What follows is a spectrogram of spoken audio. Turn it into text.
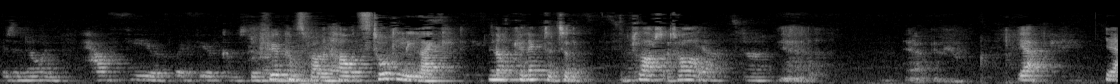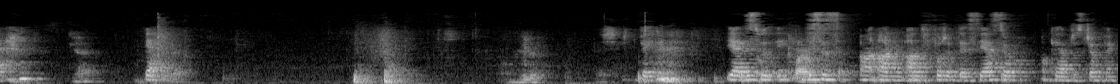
there's a knowing how fear, where fear comes from. Where fear comes from and how it's totally like not connected to the plot at all. Yeah, it's not. Yeah. Yeah. Yeah. Yeah. Yeah. Yeah. Over oh, here. David. Yeah, this was this is on, on, on the foot of this, yeah, so okay, I'm just jumping.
